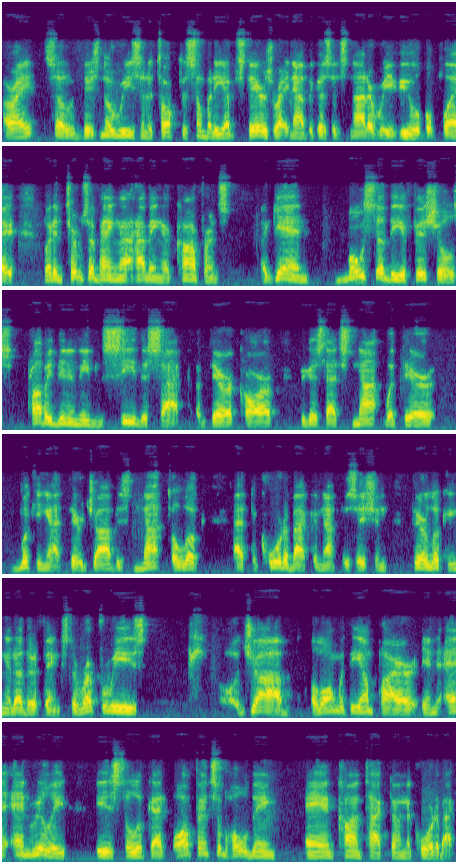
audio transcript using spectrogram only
All right. So there's no reason to talk to somebody upstairs right now because it's not a reviewable play. But in terms of hang, having a conference, again, most of the officials probably didn't even see the sack of Derek Carr because that's not what they're looking at. Their job is not to look at the quarterback in that position. They're looking at other things. The referee's job, along with the umpire, and and really is to look at offensive holding and contact on the quarterback.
